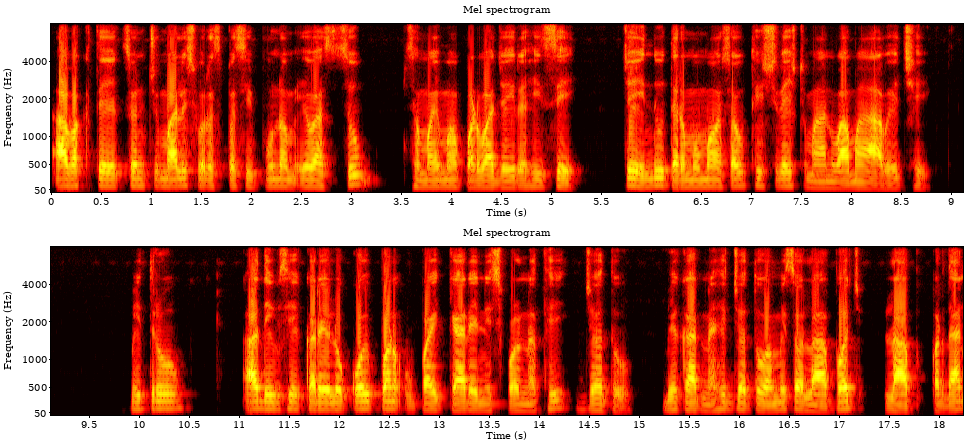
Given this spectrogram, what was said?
આ વખતે એકસો ચુમ્માલીસ વર્ષ પછી પૂનમ એવા શુભ સમયમાં પડવા જઈ રહી છે, જે હિન્દુ ધર્મમાં સૌથી શ્રેષ્ઠ માનવામાં આવે છે. મિત્રો, આ દિવસે કરેલો કોઈ પણ ઉપાય ક્યારેય નિષ્ફળ નથી જતો. બેકાર નહીં જતો, હંમેશા લાભ જ લાભ પ્રદાન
